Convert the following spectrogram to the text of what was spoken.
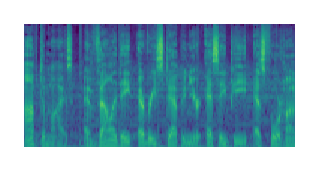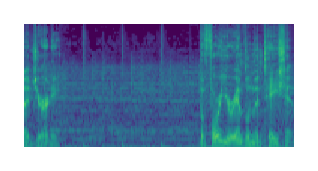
optimize, and validate every step in your SAP S4HANA journey. Before your implementation,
